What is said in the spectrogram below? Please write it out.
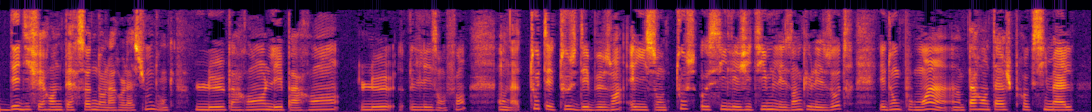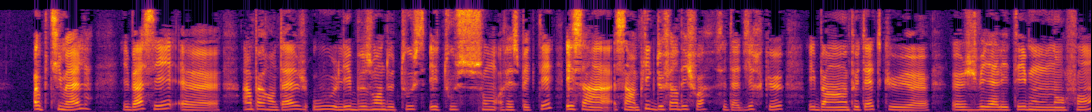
des différentes personnes dans la relation, donc le parent, les parents, le, les enfants. On a toutes et tous des besoins et ils sont tous aussi légitimes les uns que les autres. Et donc pour moi, un, parentage proximal optimal, eh ben, c'est euh, un parentage où les besoins de tous et tous sont respectés et ça, ça implique de faire des choix. C'est-à-dire que eh ben, peut-être que euh, euh, je vais allaiter mon enfant,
